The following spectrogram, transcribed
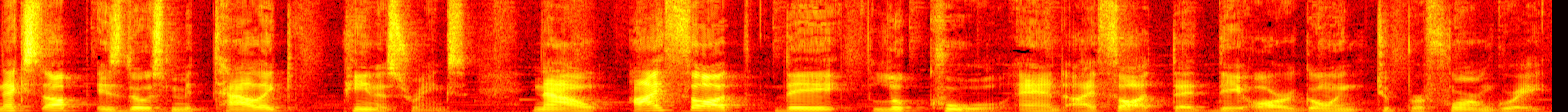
Next up is those metallic penis rings. Now, I thought they look cool and I thought that they are going to perform great.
